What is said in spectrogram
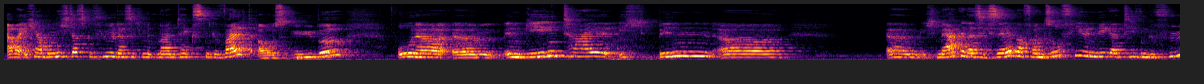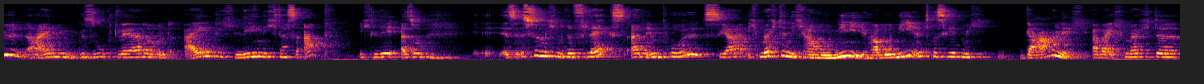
aber ich habe nicht das Gefühl, dass ich mit meinen Texten Gewalt ausübe. Oder ähm, im Gegenteil, ich bin... Äh, ich merke, dass ich selber von so vielen negativen Gefühlen eingesucht werde und eigentlich lehne ich das ab. Ich lehne, also mhm. es ist für mich ein Reflex, ein Impuls. Ja, ich möchte nicht Harmonie. Harmonie interessiert mich gar nicht, aber ich möchte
